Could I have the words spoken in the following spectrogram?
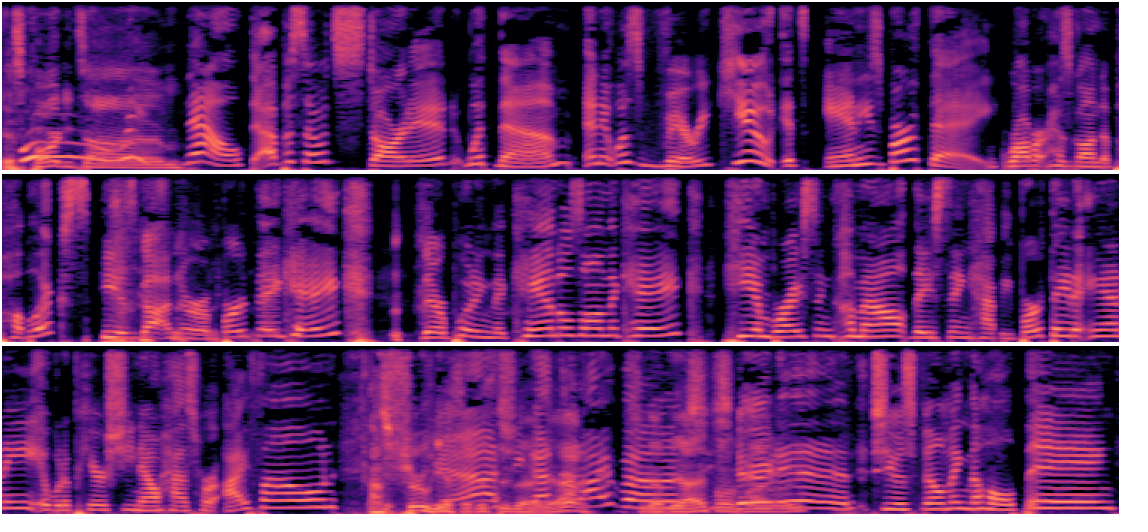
It's party Woo-wee. time. Now, the episode started with them, and it was very cute. It's Anny's birthday. Robert has gone to Publix. He has gotten her a birthday cake. They're putting the candles on the cake. He and Bryson come out. They sing happy birthday to Anny. It would appear she now has her iPhone. that's true. Yeah, did see she that. got yeah. that iPhone. She got the iPhone. She sure finally. did. She was filming the whole thing.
